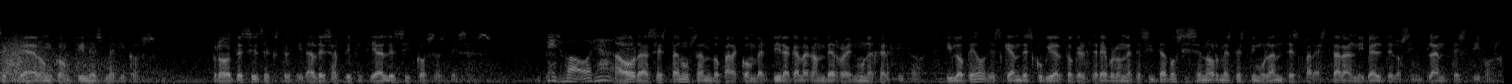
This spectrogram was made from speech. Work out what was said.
Se crearon con fines médicos. Prótesis, extremidades artificiales y cosas de esas. Pero ahora... Ahora se están usando para convertir a cada gamberro en un ejército. Y lo peor es que han descubierto que el cerebro necesita dosis enormes de estimulantes para estar al nivel de los implantes cyborg.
